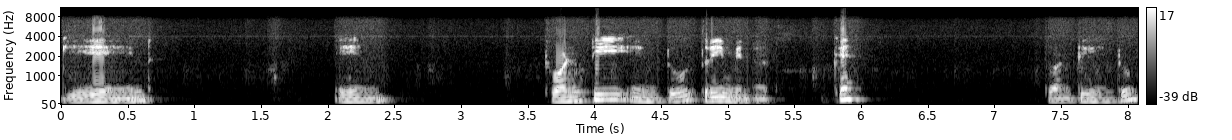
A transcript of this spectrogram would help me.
gained in 20 into 3 minutes. Okay? 20 into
